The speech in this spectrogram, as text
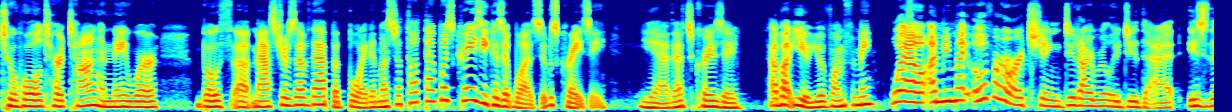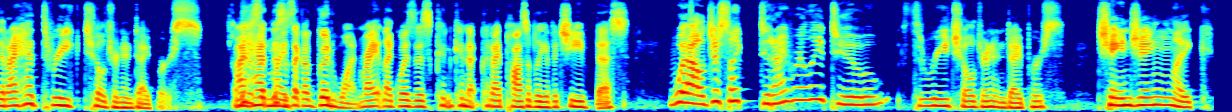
to hold her tongue, and they were both uh, masters of that. But boy, they must have thought that was crazy because it was. It was crazy. Yeah, that's crazy. How about you? You have one for me? Well, I mean, my overarching "did I really do that is that I had three children in diapers. I This is- had this my is like a good one, right? Like, was this can, can, could I possibly have achieved this? well, just like, did I really do three children in diapers? changing like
